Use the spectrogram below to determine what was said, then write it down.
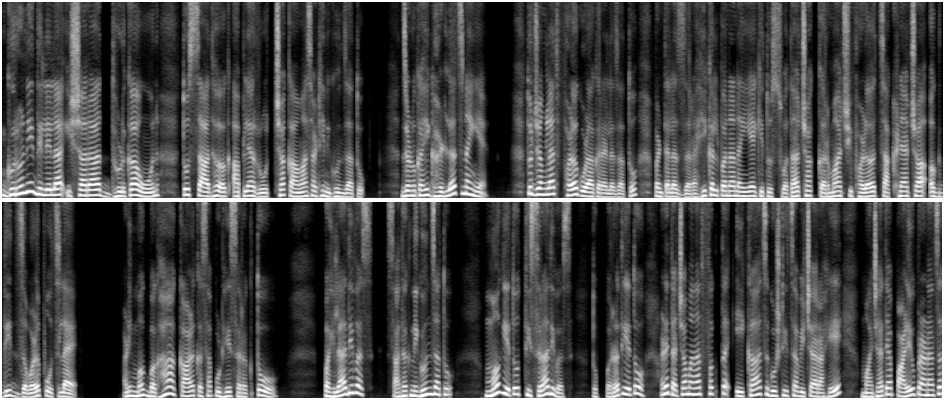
गुरुने दिलेला इशारा धुडकावून तो साधक आपल्या रोजच्या कामासाठी निघून जातो. जणू काही घडलंच नाहीये. तो जंगलात फळं गोळा करायला जातो पण त्याला जराही कल्पना नाहीये की तो स्वतःच्या कर्माची फळं चाखण्याच्या अगदी जवळ पोचलाय. आणि मग बघा काळ कसा पुढे सरकतो. पहिला दिवस साधक निघून जातो. मग येतो तिसरा दिवस. तो परत येतो आणि त्याच्या मनात फक्त एकाच गोष्टीचा विचार आहे माझ्या त्या पाळीव प्राण्याचं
